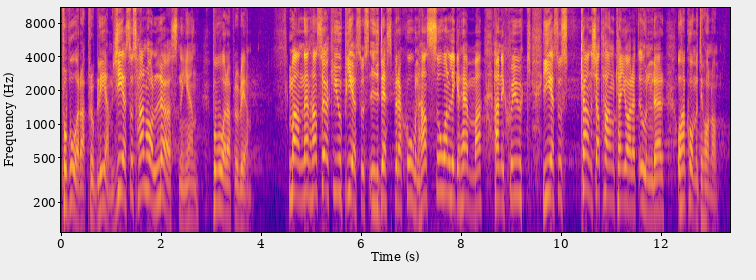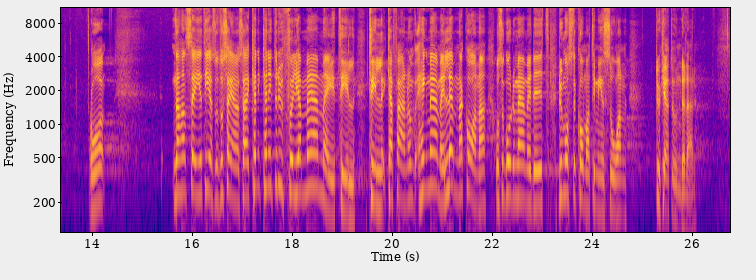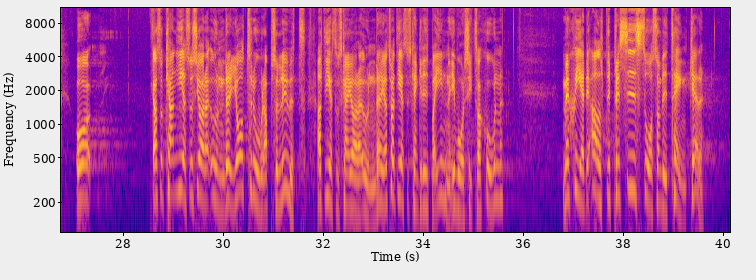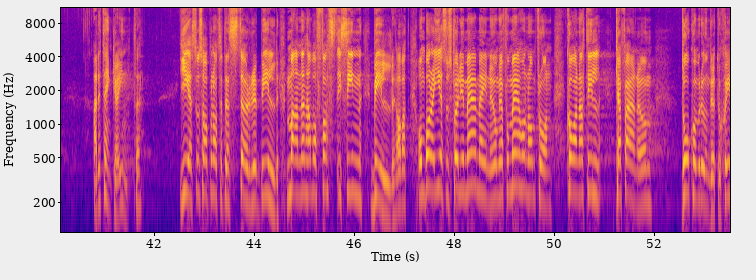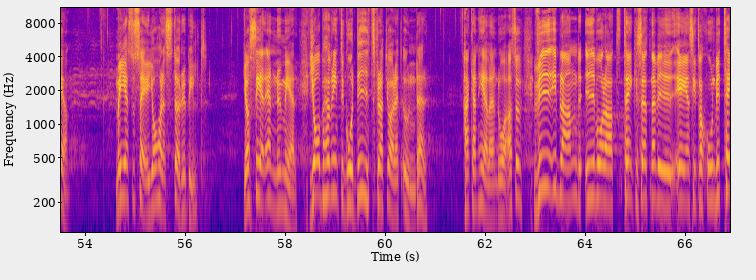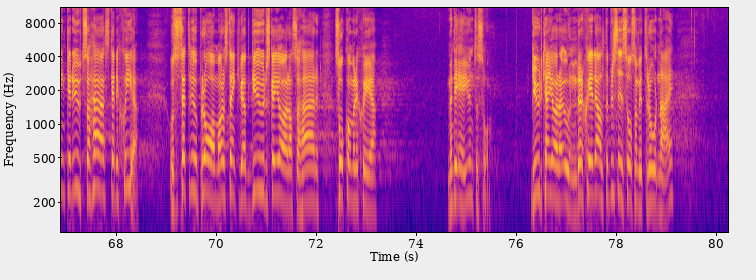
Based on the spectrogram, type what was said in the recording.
på våra problem. Jesus han har lösningen på våra problem. Mannen han söker ju upp Jesus i desperation. Hans son ligger hemma, han är sjuk. Jesus, kanske att han kan göra ett under och han kommer till honom. Och när han säger till Jesus, då säger han så här, kan, kan inte du följa med mig till, till Kafarnaum? Häng med mig, lämna Kana och så går du med mig dit. Du måste komma till min son, du kan göra ett under där. Och Alltså kan Jesus göra under? Jag tror absolut att Jesus kan göra under. Jag tror att Jesus kan gripa in i vår situation. Men sker det alltid precis så som vi tänker? Ja, det tänker jag inte. Jesus har på något sätt en större bild. Mannen han var fast i sin bild av att om bara Jesus följer med mig nu, om jag får med honom från Kana till Kafarnaum, då kommer undret att ske. Men Jesus säger, jag har en större bild. Jag ser ännu mer. Jag behöver inte gå dit för att göra ett under. Han kan hela ändå. Alltså, vi ibland i vårt tänkesätt när vi är i en situation, vi tänker ut så här ska det ske. Och så sätter vi upp ramar och så tänker vi att Gud ska göra så här, så kommer det ske. Men det är ju inte så. Gud kan göra under, sker det alltid precis så som vi tror? Nej.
